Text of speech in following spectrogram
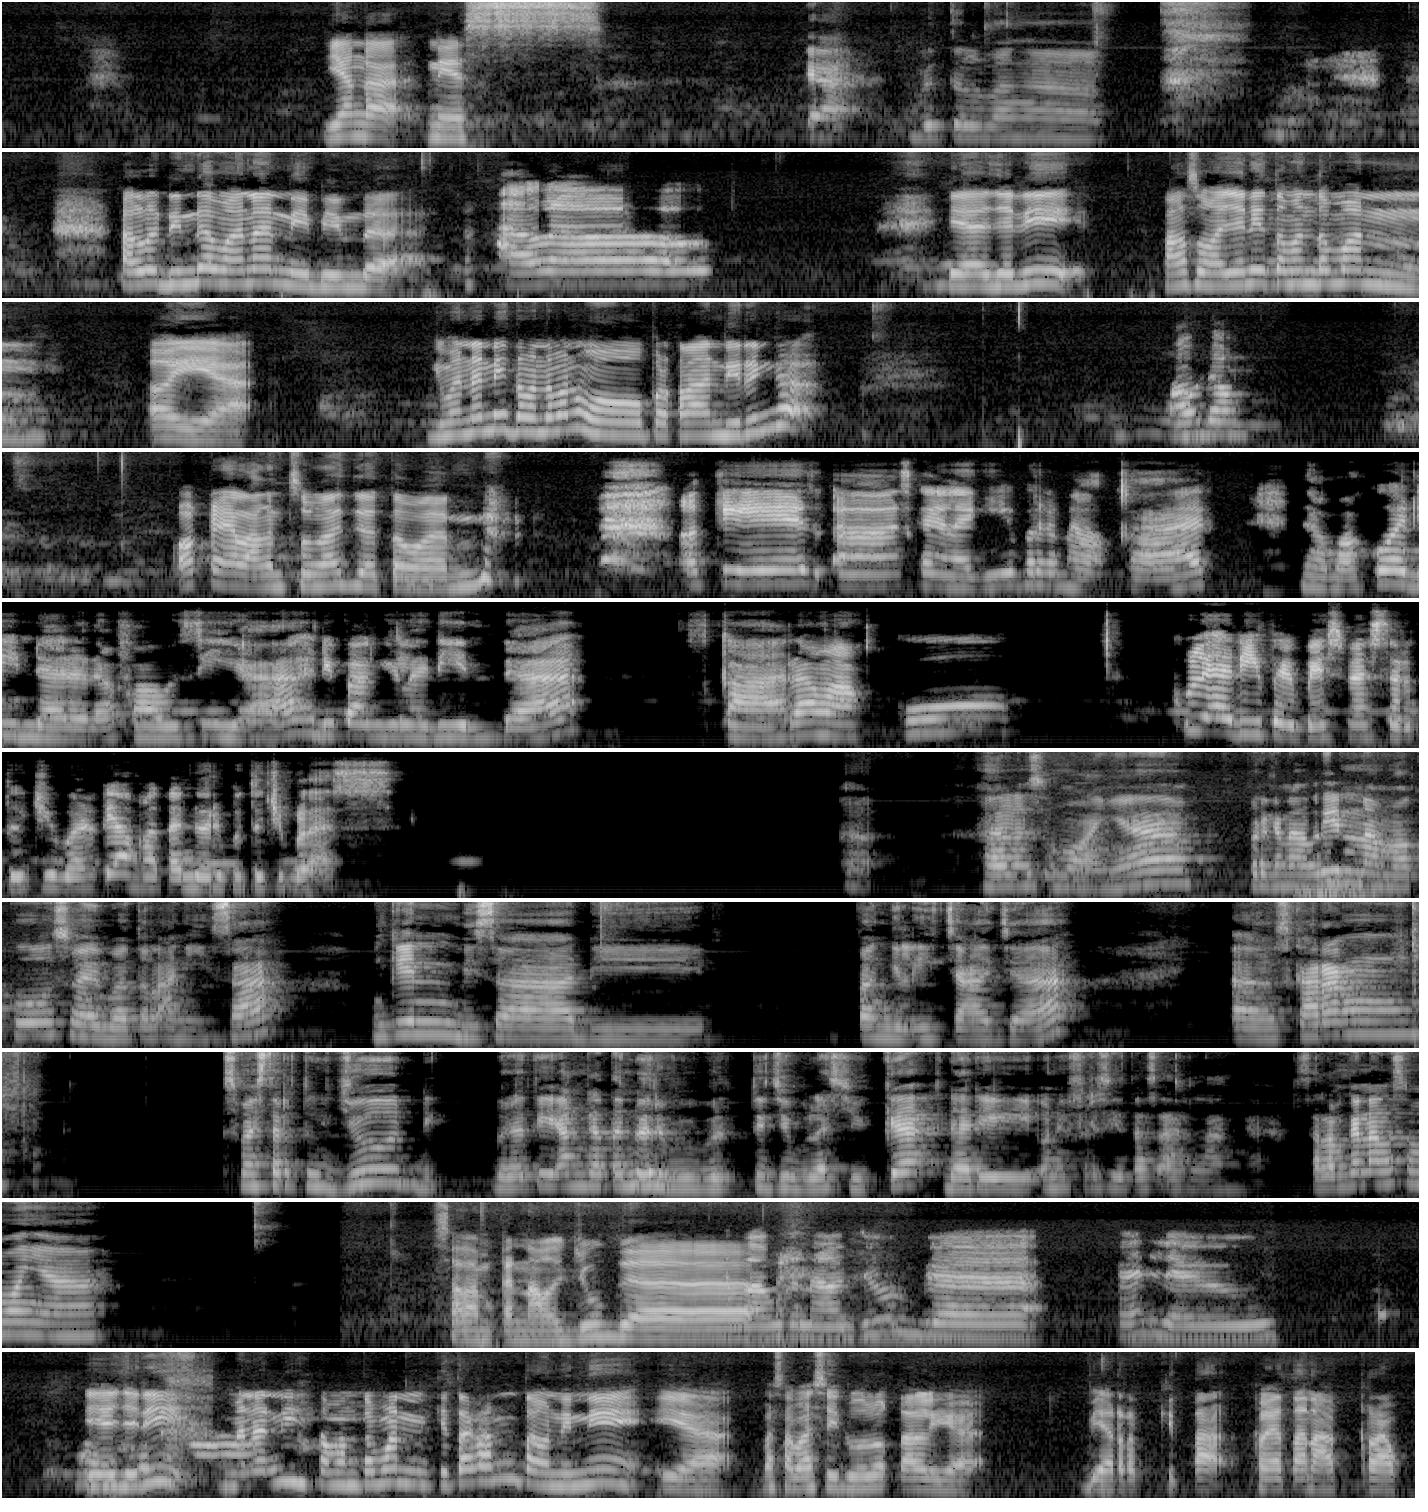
Ya nggak, Nis? Ya, betul banget. Halo Dinda, mana nih Dinda? Halo. Ya, jadi langsung aja nih teman-teman. Oh iya. Gimana nih teman-teman mau perkenalan diri nggak? Mau dong. Oke, langsung aja teman. Oke, uh, sekali lagi perkenalkan, nama aku Adinda Dana Fauzia, dipanggil Adinda. Sekarang aku kuliah di IPB semester 7, berarti angkatan 2017. Uh, halo semuanya, perkenalin namaku Suhaibatul Anissa. Mungkin bisa dipanggil Ica aja. Uh, sekarang semester 7 di, berarti angkatan 2017 juga dari Universitas Erlangga. Salam kenal semuanya. Salam kenal juga. Salam kenal juga. Halo. Ya jadi mana nih teman-teman kita kan tahun ini ya basa-basi dulu kali ya biar kita kelihatan akrab.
